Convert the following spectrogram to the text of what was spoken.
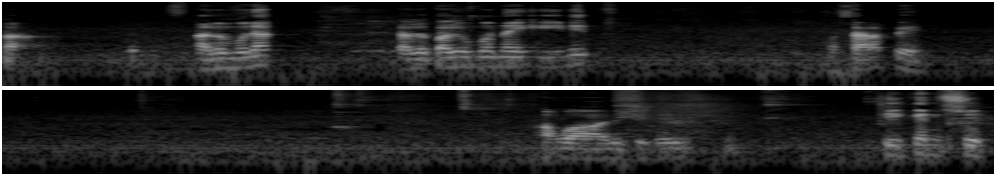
Ah, ano muna? Talo-talo mo na yung init. Masarap eh. Ang quality din. Chicken soup.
